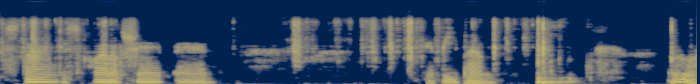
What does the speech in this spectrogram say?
this time this oil shape and a V-perm Ooh.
